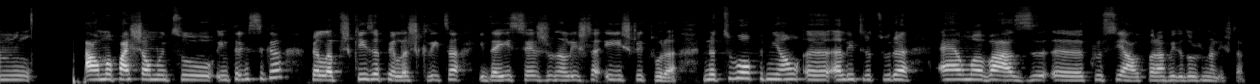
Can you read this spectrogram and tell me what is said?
um, há uma paixão muito intrínseca pela pesquisa, pela escrita e daí ser jornalista e escritura. Na tua opinião, eh, a literatura é uma base uh, crucial para a vida do jornalista?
